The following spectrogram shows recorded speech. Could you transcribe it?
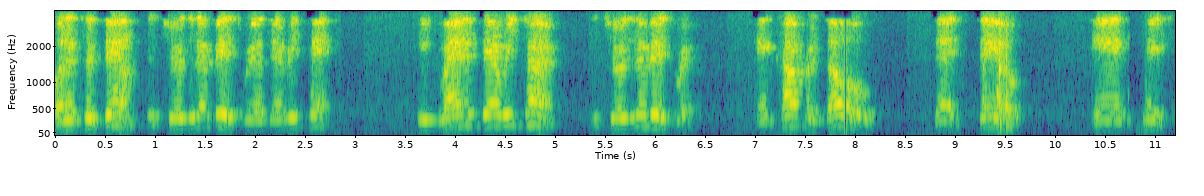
But unto them, the children of Israel, that repent, he granted their return, the children of Israel, and comfort those that fail in patience.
